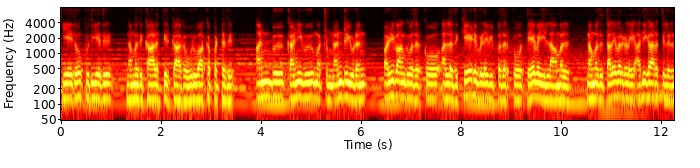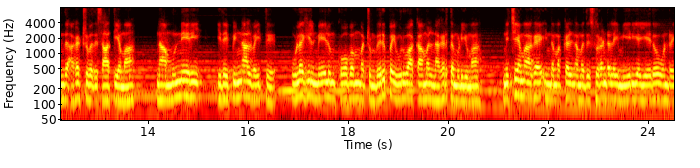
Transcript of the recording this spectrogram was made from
ஏதோ புதியது நமது காலத்திற்காக உருவாக்கப்பட்டது. அன்பு கனிவு மற்றும் நன்றியுடன் பழிவாங்குவதற்கோ அல்லது கேடு விளைவிப்பதற்கோ தேவையில்லாமல் நமது தலைவர்களை அதிகாரத்திலிருந்து அகற்றுவது சாத்தியமா? நாம் முன்னேறி இதை பின்னால் வைத்து உலகில் மேலும் கோபம் மற்றும் வெறுப்பை உருவாக்காமல் நகர்த்த முடியுமா? நிச்சயமாக இந்த மக்கள் நமது சுரண்டலை மீறிய ஏதோ ஒன்றை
